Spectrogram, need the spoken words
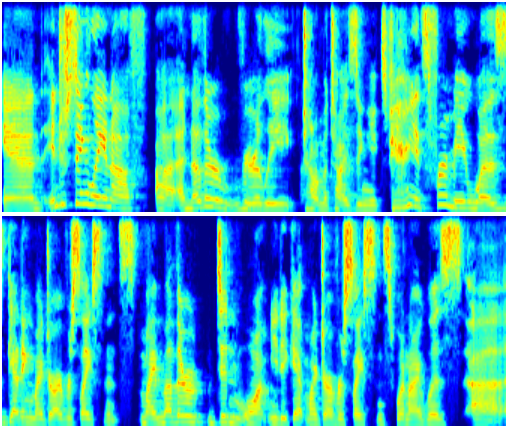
And interestingly enough, uh, another really traumatizing experience for me was getting my driver's license. My mother didn't want me to get my driver's license when I was uh,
